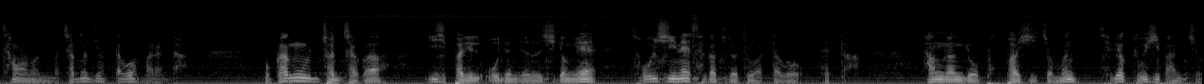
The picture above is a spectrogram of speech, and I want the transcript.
상황은 마찬가지였다고 말한다. 북한군 전차가 28일 오전 8시경에 서울 시내 삼각지로 들어왔다고 했다. 한강교 폭파 시점은 새벽 2시 반쯤.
